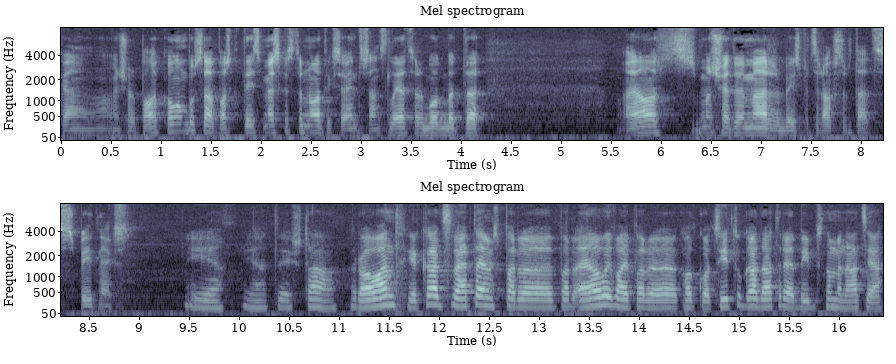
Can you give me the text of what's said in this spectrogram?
Kā, nu, viņš var palikt Kolumbusā, paskatīsimies, kas tur notiks. Jo interesants lietas var būt. Bet, uh, jā, man šeit vienmēr ir bijis pēc rakstura tāds spītnieks. Jā, jā, tieši tā. Roland, ir kāds vērtējums par, eh, par Elvi vai par eh, kaut ko citu gada atriebības nominācijā?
